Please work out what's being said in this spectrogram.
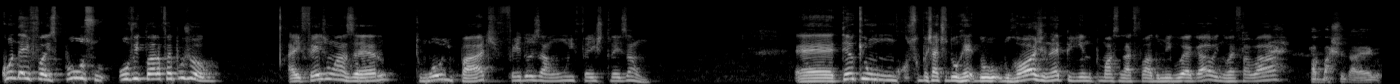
Quando ele foi expulso, o Vitória foi pro jogo. Aí fez 1 a 0 tomou o empate, fez 2 a 1 e fez 3 a 1 é, tem aqui um superchat do, do, do Roger, né? Pedindo pro Marcelo falar domingo legal e não vai falar. Abaixo da égua.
